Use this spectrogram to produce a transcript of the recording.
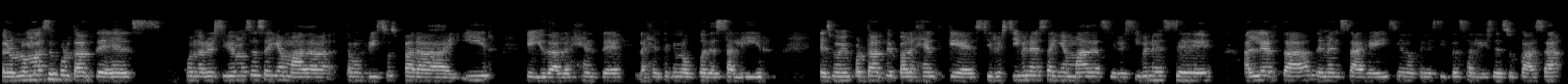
Pero lo más importante es cuando recibimos esa llamada, estamos listos para ir y ayudar a la gente, la gente que no puede salir. Es muy importante para la gente que si reciben esa llamada, si reciben ese alerta de mensaje diciendo que necesitan salirse de su casa,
